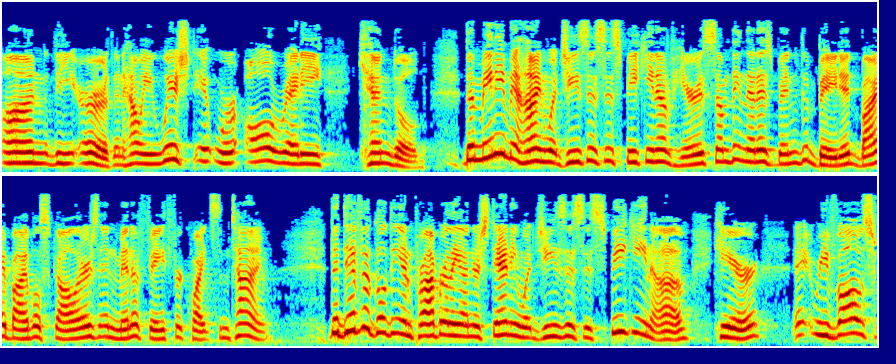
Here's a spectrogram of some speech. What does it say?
on the earth and how he wished it were already kindled. The meaning behind what Jesus is speaking of here is something that has been debated by Bible scholars and men of faith for quite some time. The difficulty in properly understanding what Jesus is speaking of here revolves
